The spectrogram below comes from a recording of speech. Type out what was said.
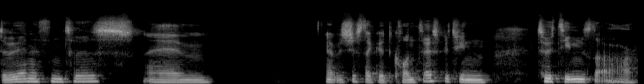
do anything to us. Um, it was just a good contest between two teams that are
